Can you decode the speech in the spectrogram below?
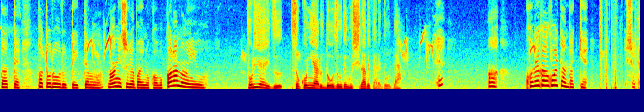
だってパトロールって言っても何すればいいのかわからないよ。とりあえずそこにある銅像でも調べたらどうだ？あこれが動いたんだっけ？しょっと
